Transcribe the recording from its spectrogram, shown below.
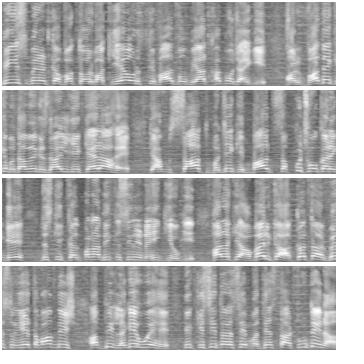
20 मिनट का वक्त और बाकी है और उसके बाद वो म्याद खत्म हो जाएगी। और वादे के मुताबिक इसराइल ये कह रहा है कि हम सात बजे के बाद सब कुछ वो करेंगे जिसकी कल्पना भी किसी ने नहीं की होगी। हालाँकि अमेरिका कतर मिस्र ये तमाम देश अब भी लगे हुए हैं कि किसी तरह से मध्यस्थता टूटे ना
